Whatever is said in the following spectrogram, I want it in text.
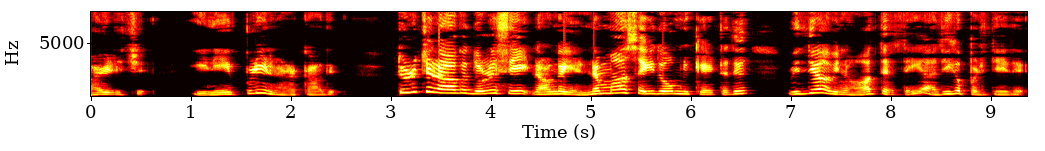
ஆயிடுச்சு. இனி இப்படி நடக்காது. துணிச்சலாக துளசி நாங்க என்னம்மா செய்தோம்னு கேட்டது வித்யாவின் ஆத்திரத்தை அதிகப்படுத்தியது.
